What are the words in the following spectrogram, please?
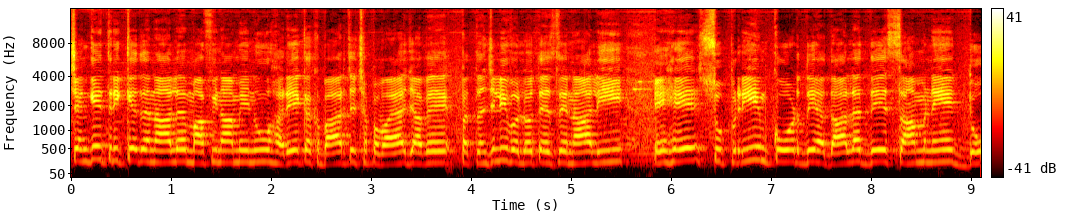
ਚੰਗੇ ਤਰੀਕੇ ਦੇ ਨਾਲ ਮਾਫੀਨਾਮੇ ਨੂੰ ਹਰੇਕ ਅਖਬਾਰ 'ਚ ਛਪਵਾਇਆ ਜਾਵੇ। ਪਤੰਜਲੀ ਵੱਲੋਂ ਤੇ ਇਸ ਦੇ ਨਾਲ ਹੀ ਇਹ ਸੁਪਰੀਮ ਕੋਰਟ ਦੇ ਅਦਾਲਤ ਦੇ ਸਾਹਮਣੇ 2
